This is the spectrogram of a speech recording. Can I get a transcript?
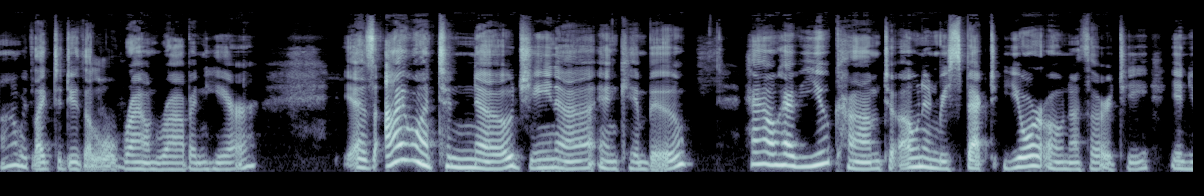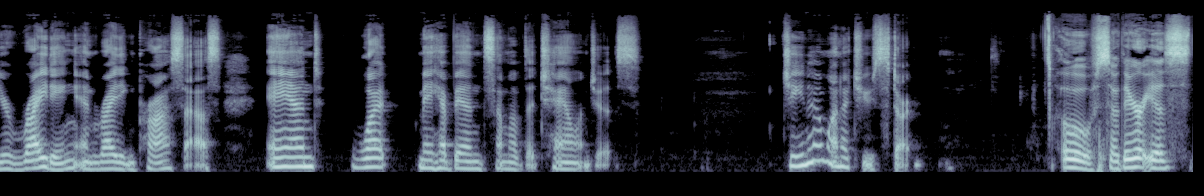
I would like to do the little round robin here. As I want to know, Gina and Kimbu, how have you come to own and respect your own authority in your writing and writing process? And what may have been some of the challenges? Gina, why don't you start? Oh, so there is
